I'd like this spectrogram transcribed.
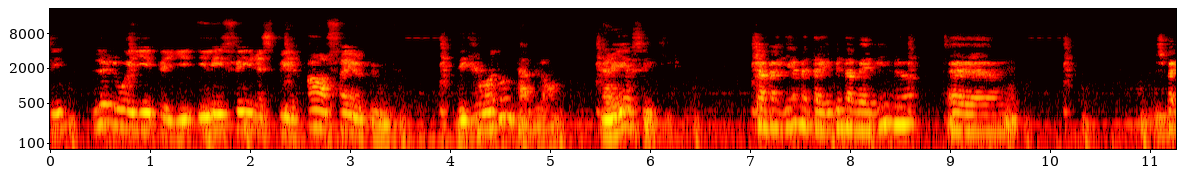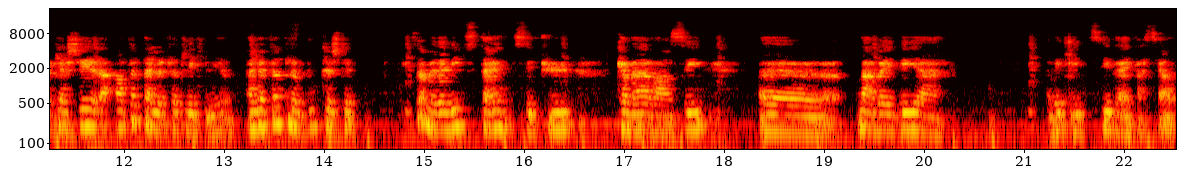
Du le loyer est payé et les filles respirent enfin un peu mieux. Décris-moi donc ta blonde. Marie-Ève, c'est qui? Quand Mariam est arrivée dans ma vie, là, euh, je me cachais. En fait, elle a fait l'équilibre. Elle a fait le bout que j'étais. Un moment donné, tu t'aimes, tu sais plus comment avancer. Euh, elle m'a aidé à, avec les petits, à être patiente.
